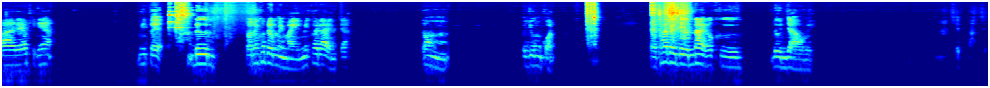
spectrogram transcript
บายแล้วทีเนี้ย มีแต่เดิน ตอนนี้เขาเดินใหม่ๆ ไม่ค่อยได้นะจ๊ะ ต้องประยุงก่อน แต่ถ้าได้เดินได้ก็คือเดินยาวเลยเช็ดปากเช็ด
